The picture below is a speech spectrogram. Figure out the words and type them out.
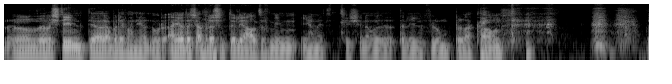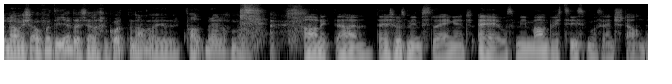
Das stimmt, ja, aber das habe ich halt nur. Ah, ja, das, ist- aber das ist natürlich alles auf meinem. Ich habe jetzt inzwischen nochmal den Lil Flumpel-Account. Der Name ist auch von dir, das ist eigentlich ein guter Name, ja, der gefällt mir eigentlich noch. Ah, nicht daheim. Der ist aus meinem Slang, äh, aus meinem Anglizismus entstanden.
